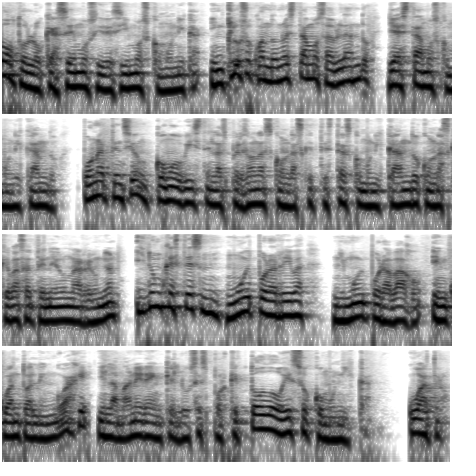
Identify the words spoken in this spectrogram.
todo lo que hacemos y decimos comunica. Incluso cuando no estamos hablando, ya estamos comunicando. Pon atención cómo visten las personas con las que te estás comunicando, con las que vas a tener una reunión. Y nunca estés ni muy por arriba ni muy por abajo en cuanto al lenguaje y la manera en que luces, porque todo eso comunica. 4.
